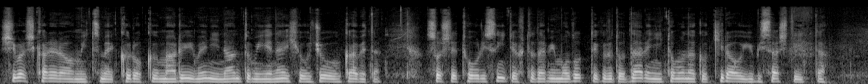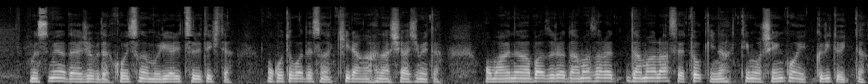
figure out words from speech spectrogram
しばし彼らを見つめ黒く丸い目に何とも言えない表情を浮かべた。そして通り過ぎて再び戻ってくると誰にともなくキラを指さしていった。娘は大丈夫だ。こいつが無理やり連れてきた。お言葉ですが、キラが話し始めた。お前のアバズレを黙され黙らせときな。ティモシェンコがゆっくりと言った。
